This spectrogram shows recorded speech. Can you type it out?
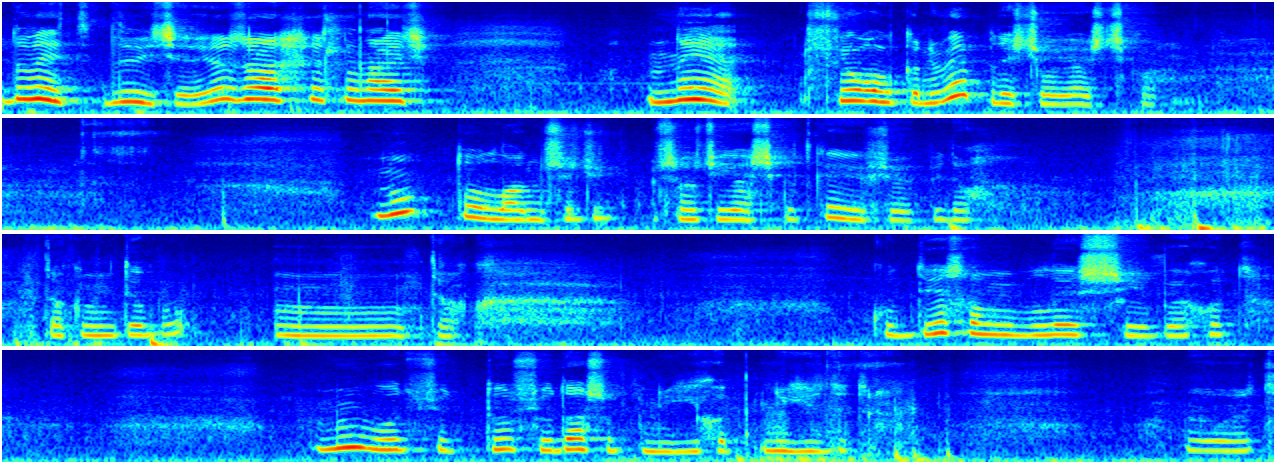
дивіться, дивіться, я зараз, якщо навіть не фіолка не випаде з цього ящика, Ну, то ладно, ще чуть ящик відкрию і все, піду. Так, мені треба. Так. Куди самий ближчий виход? Ну от сю- тут сюди, щоб не їхати, не їздити. Давайте.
